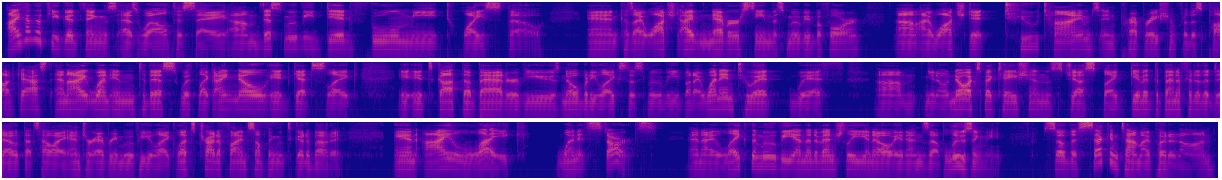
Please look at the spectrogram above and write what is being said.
I have a few good things as well to say. Um, this movie did fool me twice, though. And because I watched, I've never seen this movie before. Um, I watched it two times in preparation for this podcast. And I went into this with, like, I know it gets, like, it- it's got the bad reviews. Nobody likes this movie. But I went into it with, um, you know, no expectations, just like give it the benefit of the doubt. That's how I enter every movie. Like, let's try to find something that's good about it. And I like when it starts. And I like the movie, and then eventually, you know, it ends up losing me. So the second time I put it on,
